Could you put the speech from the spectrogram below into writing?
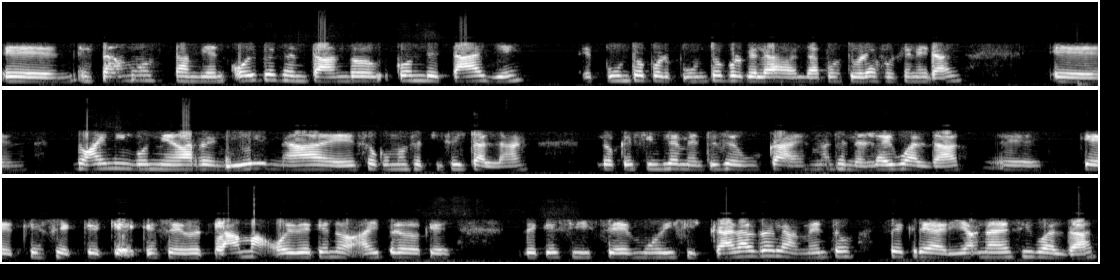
Eh, estamos también hoy presentando con detalle, eh, punto por punto, porque la, postura fue general. Eh, no hay ningún miedo a rendir, nada de eso como se quiso instalar. Lo que simplemente se busca es mantener la igualdad que, que, se, que, que, que se reclama hoy de que no hay, pero que de que si se modificara el reglamento se crearía una desigualdad.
